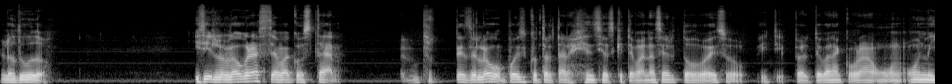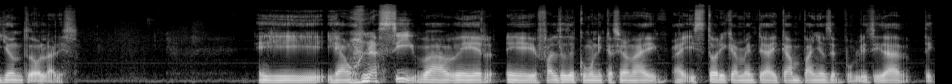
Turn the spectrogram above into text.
Lo dudo. Y si lo logras, te va a costar. Desde luego, puedes contratar agencias que te van a hacer todo eso, pero te van a cobrar un millón de dólares. Y, aún así va a haber eh, faltas de comunicación. Hay, históricamente hay campañas de publicidad de,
